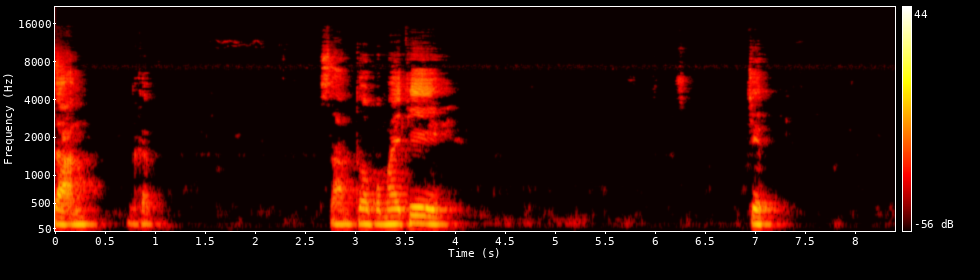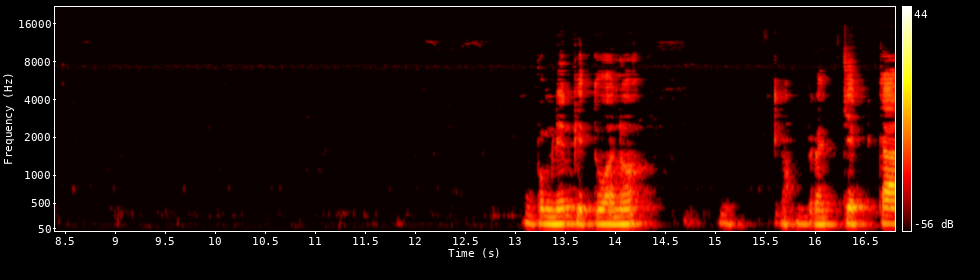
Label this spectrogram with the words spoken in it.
สามนะครับสามตัวผมให้ที่ จ็ดผมเน้นผิดตัวเนาะเอาไปเจ็ดเก้า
